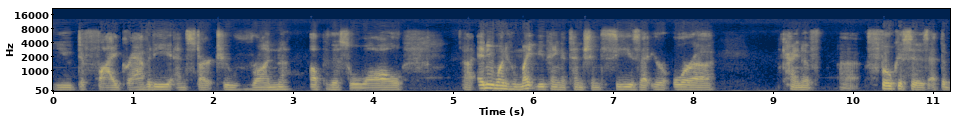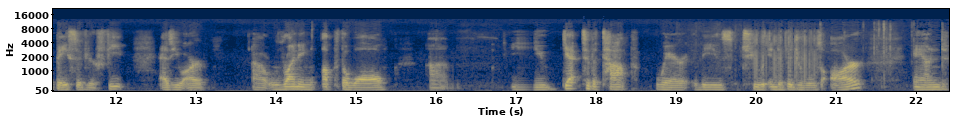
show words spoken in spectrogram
You defy gravity and start to run up this wall. Uh, anyone who might be paying attention sees that your aura kind of uh, focuses at the base of your feet as you are uh, running up the wall. Um, you get to the top where these two individuals are, and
